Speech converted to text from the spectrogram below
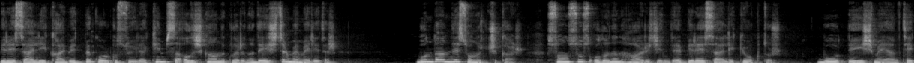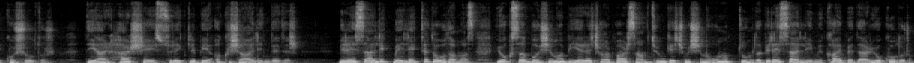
Bireyselliği kaybetme korkusuyla kimse alışkanlıklarını değiştirmemelidir. Bundan ne sonuç çıkar? Sonsuz olanın haricinde bireysellik yoktur. Bu değişmeyen tek koşuldur. Diğer her şey sürekli bir akış halindedir. Bireysellik bellekte de olamaz. Yoksa başımı bir yere çarparsam tüm geçmişimi unuttuğumda bireyselliğimi kaybeder yok olurum.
